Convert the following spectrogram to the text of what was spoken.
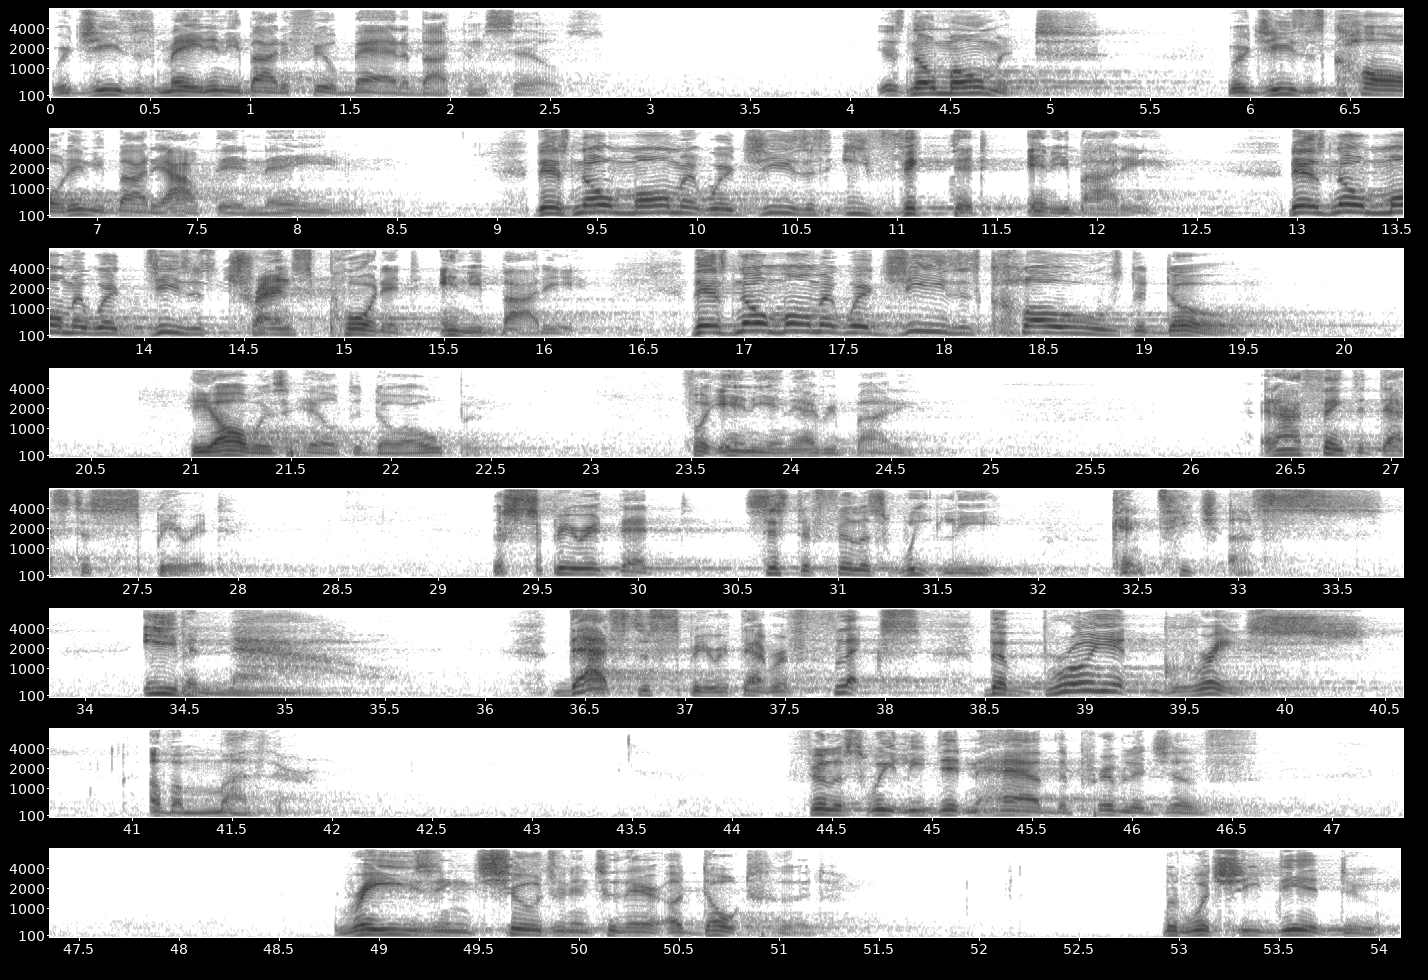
where Jesus made anybody feel bad about themselves. There's no moment where Jesus called anybody out their name. There's no moment where Jesus evicted anybody. There's no moment where Jesus transported anybody. There's no moment where Jesus closed the door. He always held the door open for any and everybody. And I think that that's the spirit. The spirit that Sister Phillis Wheatley can teach us, even now. That's the spirit that reflects the brilliant grace of a mother Phillis Wheatley didn't have the privilege of raising children into their adulthood. But what she did do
